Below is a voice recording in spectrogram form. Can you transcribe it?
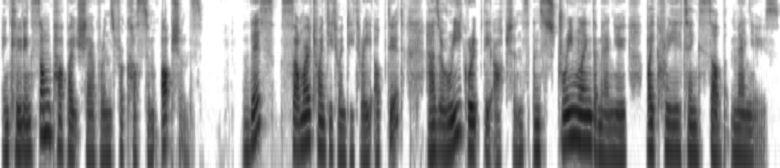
including some pop-out chevrons for custom options. This summer 2023 update has regrouped the options and streamlined the menu by creating sub-menus.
